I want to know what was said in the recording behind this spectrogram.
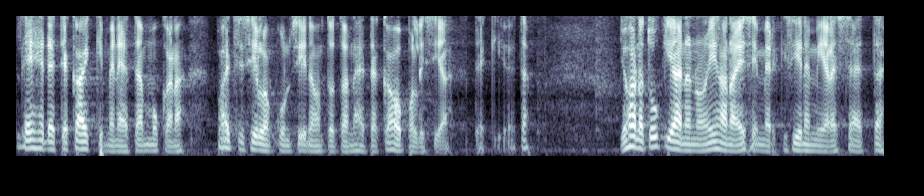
lehdet ja kaikki menee tämän mukana, paitsi silloin kun siinä on tota näitä kaupallisia tekijöitä. Johanna Tukiainen on ihana esimerkki siinä mielessä, että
